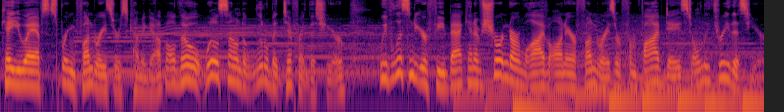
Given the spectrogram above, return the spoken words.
KUAF's spring fundraiser is coming up, although it will sound a little bit different this year. We've listened to your feedback and have shortened our live on air fundraiser from five days to only three this year.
